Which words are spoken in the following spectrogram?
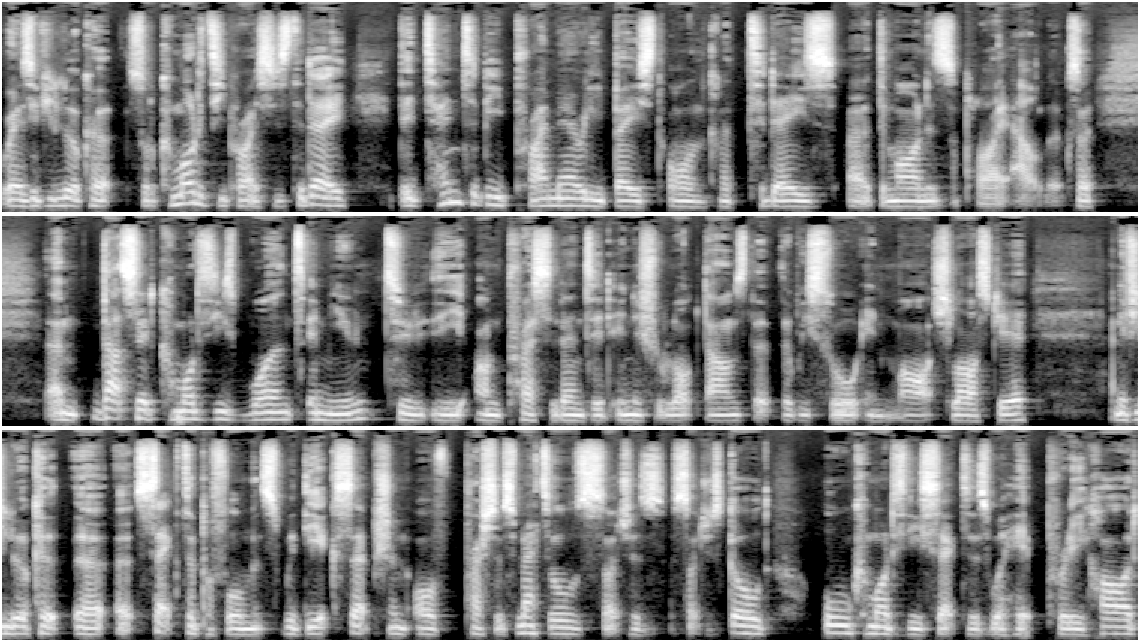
Whereas if you look at sort of commodity prices today, they tend to be primarily based on kind of today's uh, demand and supply outlook. So um, that said, commodities weren't immune to the unprecedented initial lockdowns that, that we saw in March last year. And if you look at, uh, at sector performance, with the exception of precious metals such as such as gold, all commodity sectors were hit pretty hard.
